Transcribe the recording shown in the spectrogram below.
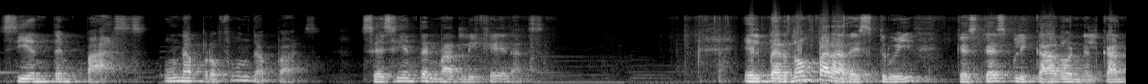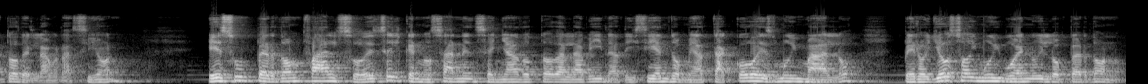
sienten paz, una profunda paz, se sienten más ligeras. El perdón para destruir, que está explicado en el canto de la oración, es un perdón falso, es el que nos han enseñado toda la vida, diciendo me atacó es muy malo, pero yo soy muy bueno y lo perdono.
